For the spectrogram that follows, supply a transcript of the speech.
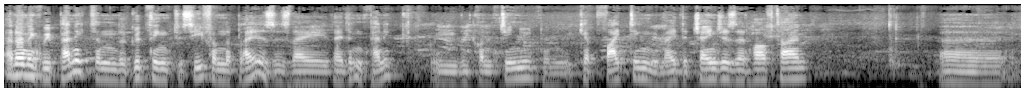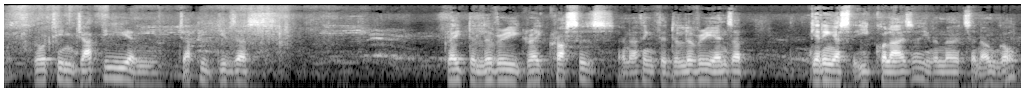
I don't think we panicked, and the good thing to see from the players is they, they didn't panic. We, we continued and we kept fighting. We made the changes at half time. Uh, brought in Jappi, and Jappi gives us great delivery, great crosses, and I think the delivery ends up getting us the equaliser, even though it's an own goal.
